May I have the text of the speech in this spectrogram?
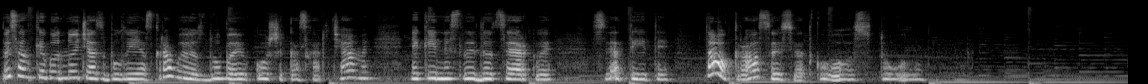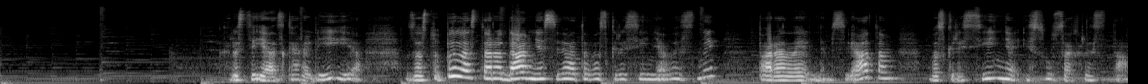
Писанки водночас були яскравою оздобою кошика з харчами, який несли до церкви святити, та окрасою святкового столу. Християнська релігія заступила стародавнє свято Воскресіння весни паралельним святом Воскресіння Ісуса Христа.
